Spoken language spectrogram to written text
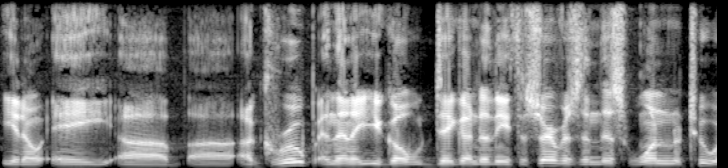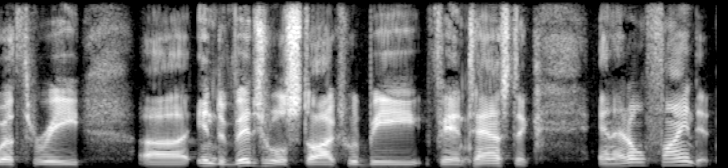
you know a uh, uh, a group, and then you go dig underneath the surface, and this one, two, or three uh, individual stocks would be fantastic. And I don't find it.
